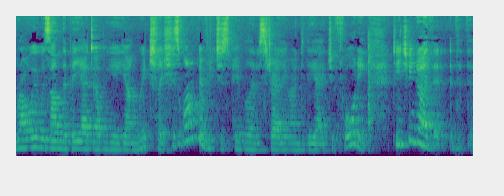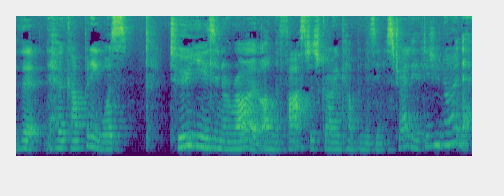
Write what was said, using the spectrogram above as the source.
Rowie was on the BRW Young Rich list? She's one of the richest people in Australia under the age of 40. Did you know that, that her company was two years in a row on the fastest growing companies in Australia? Did you know that?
